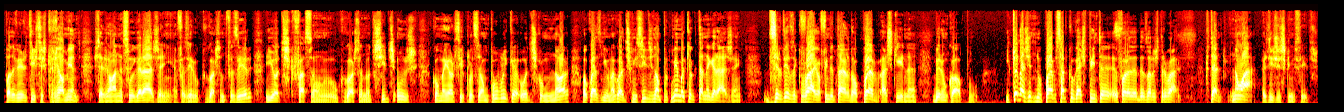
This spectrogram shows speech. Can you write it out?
pode haver artistas que realmente estejam lá na sua garagem a fazer o que gostam de fazer e outros que façam o que gostam noutros sítios, uns com maior circulação pública, outros com menor ou quase nenhuma. Agora, desconhecidos não, porque mesmo aquele que está na garagem, de certeza que vai ao fim da tarde ao pub à esquina beber um copo e toda a gente no pub sabe que o gajo pinta fora das horas de trabalho. Portanto, não há artistas desconhecidos,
